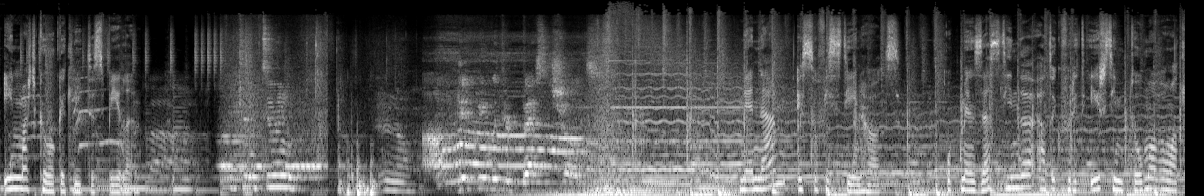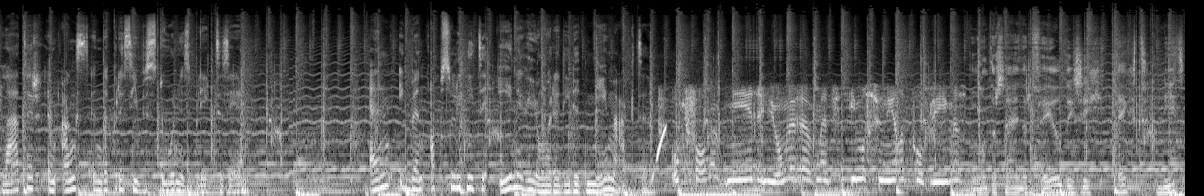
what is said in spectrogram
één matchje Rocket League te spelen. Hit me with your best shots. Mijn naam is Sophie Steenhout. Op mijn zestiende had ik voor het eerst symptomen van wat later een angst- en depressieve stoornis bleek te zijn. En ik ben absoluut niet de enige jongere die dit meemaakte. Meer jongeren met emotionele problemen. Want er zijn er veel die zich echt niet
